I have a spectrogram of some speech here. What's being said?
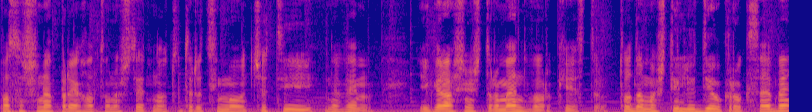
pa sem še naprej hotel našteti, no, tudi recimo, če ti, ne vem, igraš inštrument v orkestru. To, da imaš ti ljudi okrog sebe,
